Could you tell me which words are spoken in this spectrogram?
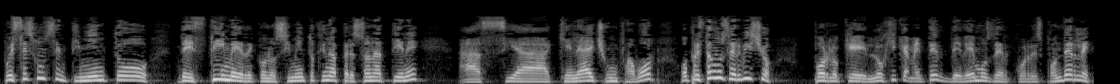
pues es un sentimiento de estima y reconocimiento que una persona tiene hacia quien le ha hecho un favor o prestado un servicio, por lo que lógicamente debemos de corresponderle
